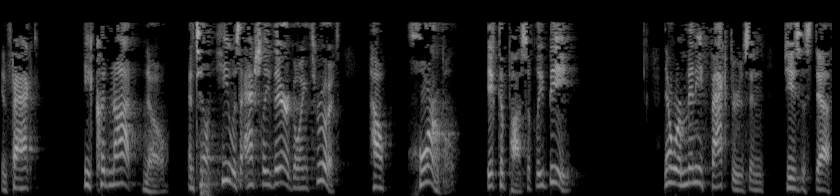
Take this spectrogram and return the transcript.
In fact, he could not know until he was actually there going through it how horrible it could possibly be. There were many factors in Jesus' death.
